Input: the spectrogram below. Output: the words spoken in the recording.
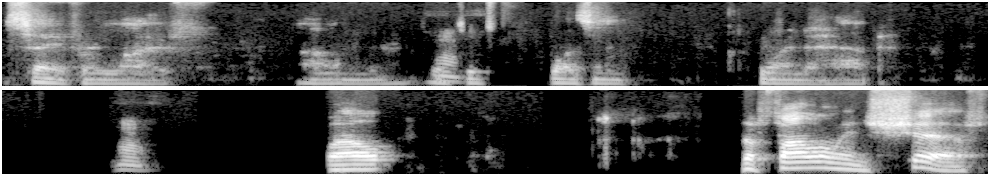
save her life. Um, Hmm. it just wasn't going to happen. Hmm. Well, the following shift,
